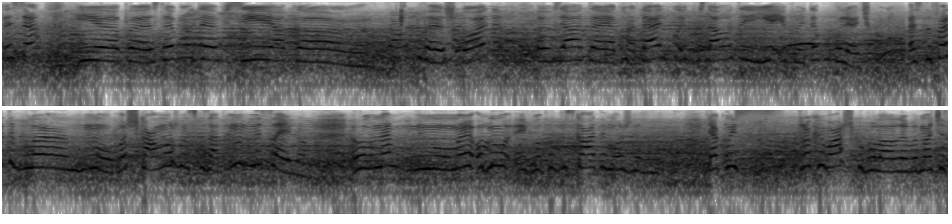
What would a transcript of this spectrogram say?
нахилитися і перестрибнути всі як е, перешкоди, взяти як гантельку і поставити її і пройти по колечку. Естафета була ну, важка, можна сказати, ну не сильно. Головне, ну, ми одну якби, пропускати можна. Якось трохи важко було, але водночас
